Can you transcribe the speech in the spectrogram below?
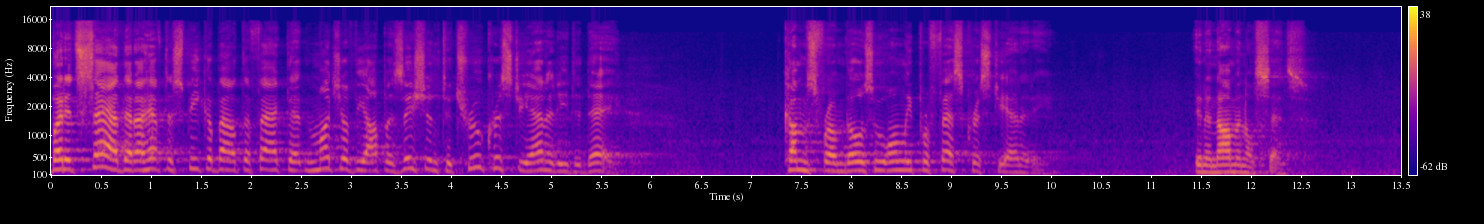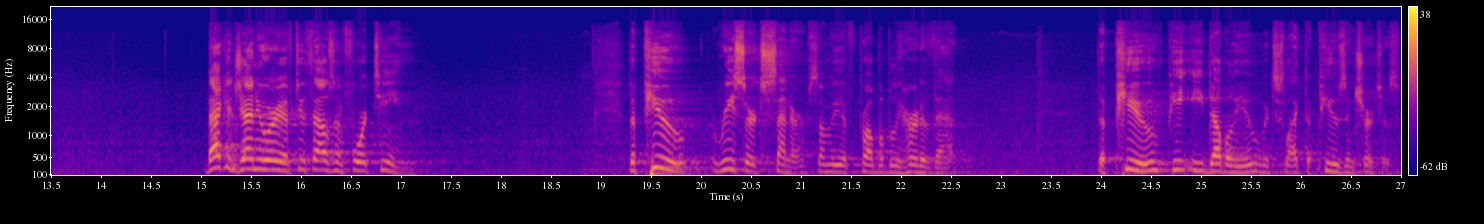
But it's sad that I have to speak about the fact that much of the opposition to true Christianity today comes from those who only profess Christianity in a nominal sense. Back in January of 2014, the Pew Research Center, some of you have probably heard of that. The Pew, P E W, which is like the pews in churches.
